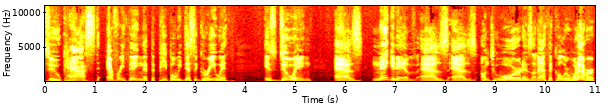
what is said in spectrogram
to cast everything that the people we disagree with is doing as negative, as as untoward, as unethical, or whatever.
